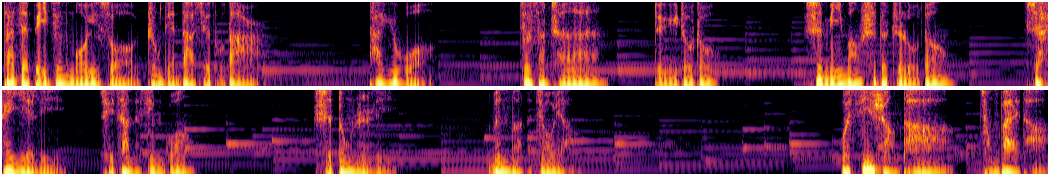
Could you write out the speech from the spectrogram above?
他在北京的某一所重点大学读大二。他与我，就像陈安对于周周，是迷茫时的指路灯，是黑夜里璀璨的星光，是冬日里温暖的骄阳。我欣赏他，崇拜他，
